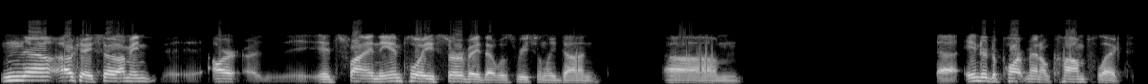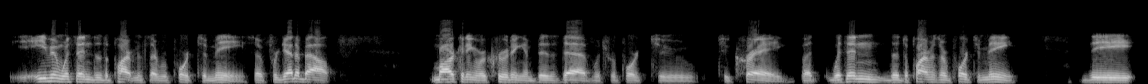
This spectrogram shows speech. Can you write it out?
no, okay. So I mean, our it's fine. The employee survey that was recently done, um, uh, interdepartmental conflict, even within the departments that report to me. So forget about marketing, recruiting, and biz dev, which report to to Craig. But within the departments that report to me, the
